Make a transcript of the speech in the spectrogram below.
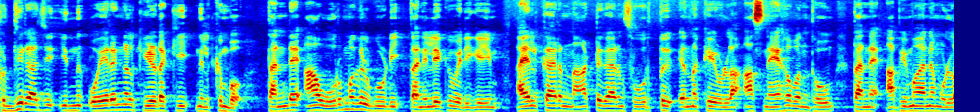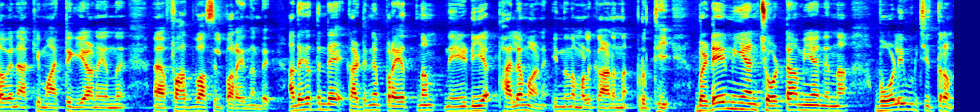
പൃഥ്വിരാജ് ഇന്ന് ഉയരങ്ങൾ കീഴടക്കി നിൽക്കുമ്പോൾ തന്റെ ആ ഓർമ്മകൾ കൂടി തന്നിലേക്ക് വരികയും അയൽക്കാരൻ നാട്ടുകാരൻ സുഹൃത്ത് എന്നൊക്കെയുള്ള ആ സ്നേഹബന്ധവും തന്നെ അഭിമാനമുള്ളവനാക്കി മാറ്റുകയാണ് എന്ന് ഫഹദ് വാസിൽ പറയുന്നുണ്ട്. അദ്ദേഹത്തിന്റെ കഠിന പ്രയത്നം നേടിയ ഫലമാണ് ഇന്ന് നമ്മൾ കാണുന്ന പൃഥ്വി. ബഡേ മിയാൻ ചോട്ടാ മിയാൻ എന്ന ബോളിവുഡ് ചിത്രം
